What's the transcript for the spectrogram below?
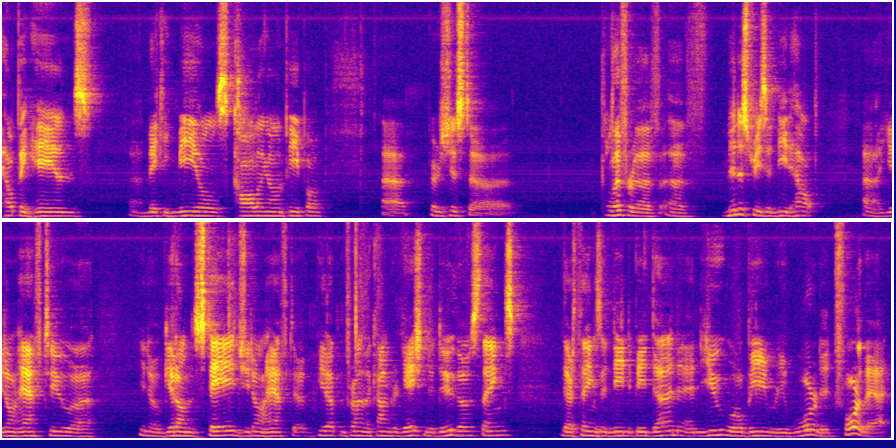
helping hands, uh, making meals, calling on people. there's just a plethora of, of ministries that need help. Uh, you don't have to, uh, you know, get on the stage. You don't have to get up in front of the congregation to do those things. They're things that need to be done, and you will be rewarded for that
